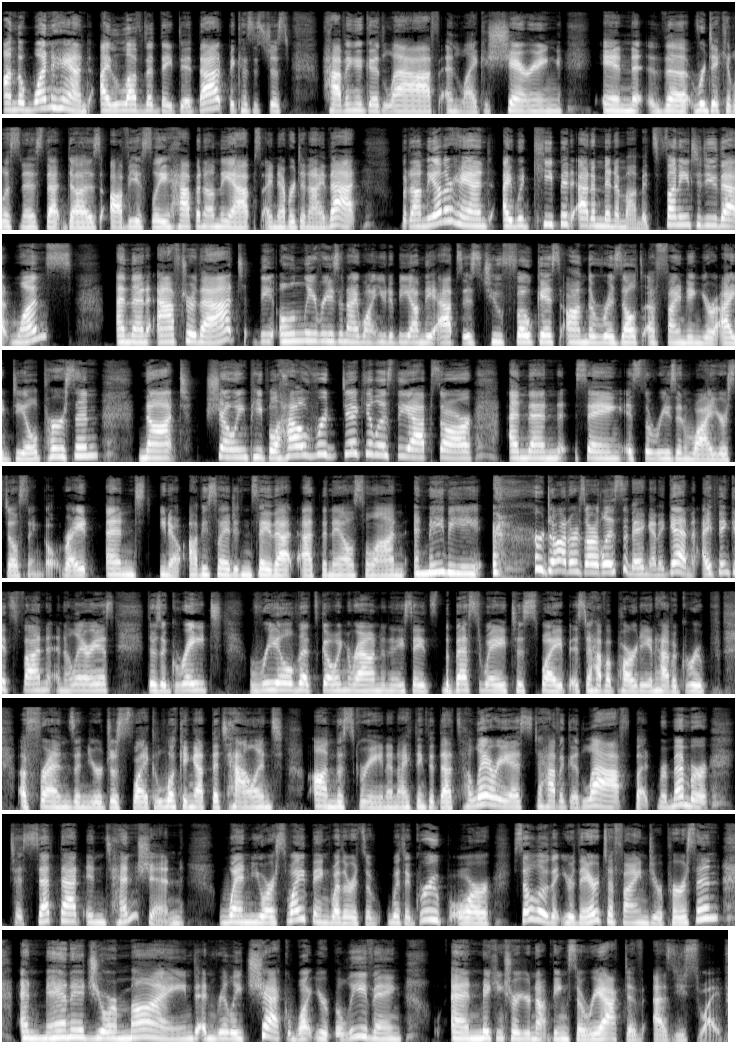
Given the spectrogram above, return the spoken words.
on the one hand, I love that they did that because it's just having a good laugh and like sharing in the ridiculousness that does obviously happen on the apps. I never deny that. But on the other hand, I would keep it at a minimum. It's funny to do that once. And then after that, the only reason I want you to be on the apps is to focus on the result of finding your ideal person, not showing people how ridiculous the apps are and then saying it's the reason why you're still single, right? And, you know, obviously I didn't say that at the nail salon and maybe her daughters are listening. And again, I think it's fun and hilarious. There's a great reel that's going around and they say it's the best way to swipe is to have a party and have a group of friends and you're just like looking at the talent on the screen. And I think that that's hilarious to have a good laugh, but remember to set that intention when you are swiping, whether it's a, with a group or solo, that you're there to find your person and manage your mind and really check what you're believing and making sure you're not being so reactive as you swipe.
